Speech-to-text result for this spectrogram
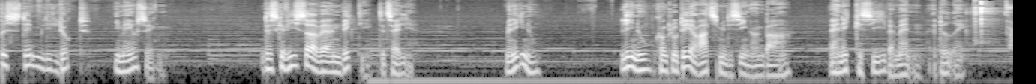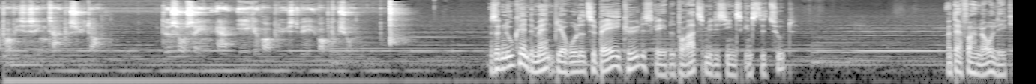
Ubestemmelig lugt i mavesækken. Det skal vise sig at være en vigtig detalje. Men ikke nu. Lige nu konkluderer retsmedicineren bare, at han ikke kan sige, hvad manden er død af. Der påvises ingen tegn på sygdom. Dødsårsagen er ikke oplyst ved obduktion. Så den ukendte mand bliver rullet tilbage i køleskabet på Retsmedicinsk Institut. Og der får han lov at ligge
